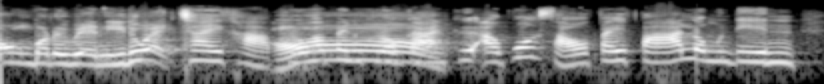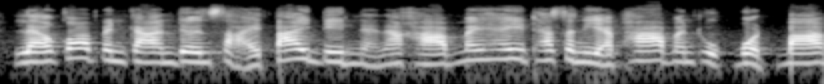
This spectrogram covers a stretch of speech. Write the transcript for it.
ตรงบริเวณนี้ด้วย ใช่ค่ะ เพราะว่าอ๋อเป็นโครงการคือเอาพวกเสาไฟฟ้าลงดิน แล้วก็เป็นการเดินสายใต้ดินเนี่ยนะคะ ไม่ให้ทัศนียภาพมันถูกบดบัง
